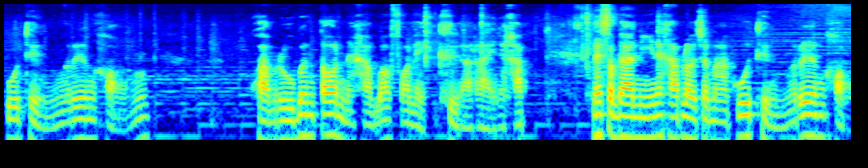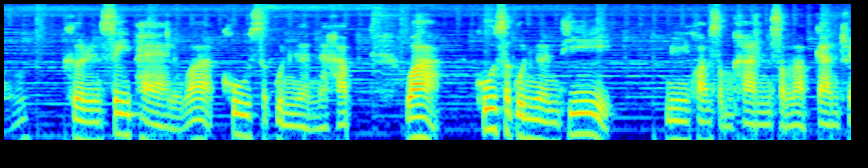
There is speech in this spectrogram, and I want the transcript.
พูดถึงเรื่องของความรู้เบื้องต้นนะครับว่า Forex คืออะไรนะครับ ในสัปดาห์นี้นะครับเราจะมาพูดถึงเรื่องของ currency pair หรือว่าคู่สกุลเงินนะครับ ว่าคู่สกุลเงินที่ มีความสำคัญสำหรับการเทร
